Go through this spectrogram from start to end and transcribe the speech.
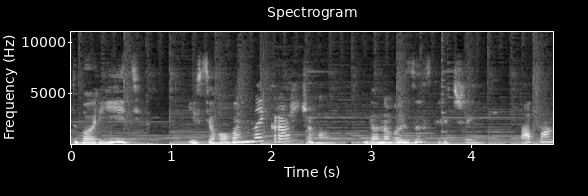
творіть і всього вам найкращого. До нових зустрічей. Па-па!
